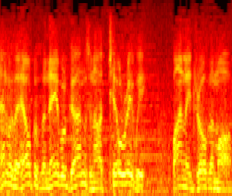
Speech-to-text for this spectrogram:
And with the help of the naval guns and artillery, we finally drove them off.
